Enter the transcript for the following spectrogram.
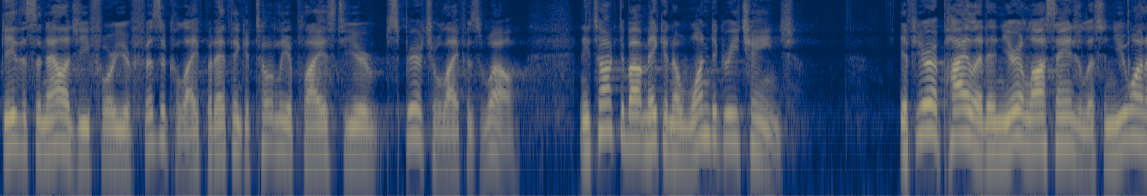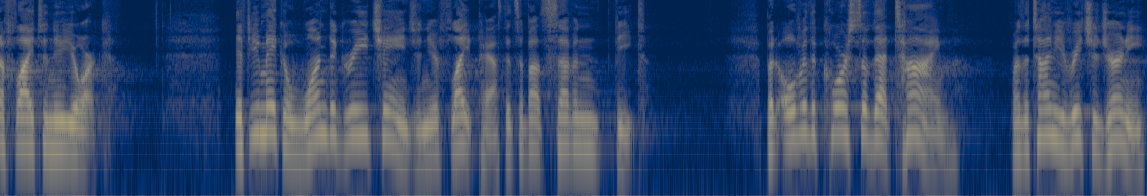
gave this analogy for your physical life, but I think it totally applies to your spiritual life as well. And he talked about making a one degree change. If you're a pilot and you're in Los Angeles and you want to fly to New York, if you make a one degree change in your flight path, it's about seven feet. But over the course of that time, by the time you reach your journey,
